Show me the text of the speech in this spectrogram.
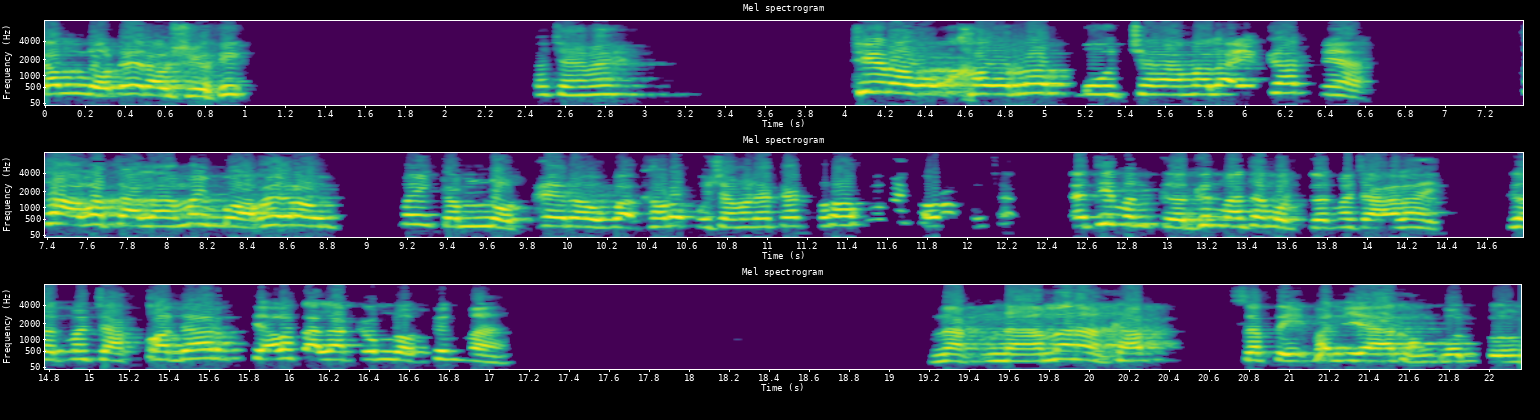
กำหนดให้เราชิริกเข้าใจไหมที่เราเคารพบูชามาลาอิกัดเนี่ย ถ้า Allah ตาลาไม่บอกให้เราไม่กำหนดให้เราเคารพบูชามาลาอิกัดเราก็ไม่เคารพบูชาแต่ที่มันเกิดขึ้นมาทั้งหมดเกิดมาจากอะไร เกิดมาจากกอดารที่อัลลอฮฺตาลากำหนดขึ้นมา หนักหนามากครับ สติปัญญาของคนกลุ่ม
